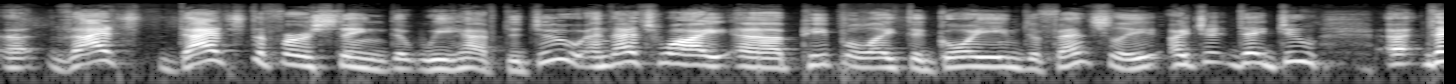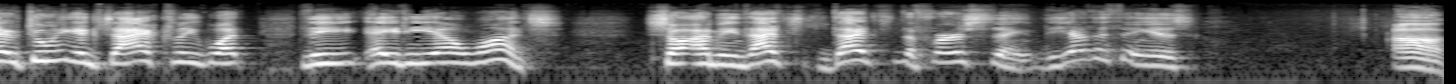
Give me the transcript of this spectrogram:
Uh, that's that's the first thing that we have to do, and that's why uh, people like the Goyim Defense League are they do uh, they're doing exactly what the ADL wants. So I mean that's that's the first thing. The other thing is uh,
